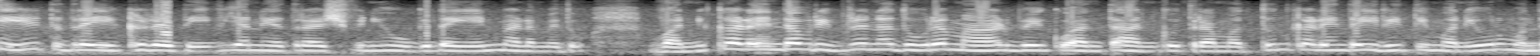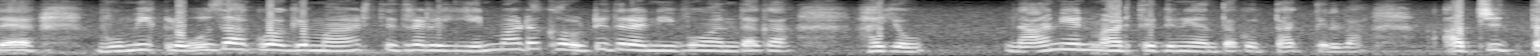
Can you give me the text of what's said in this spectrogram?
ಹೇಳ್ತಿದ್ರೆ ಈ ಕಡೆ ದೇವಿಯನ್ನ ಹತ್ರ ಅಶ್ವಿನಿ ಹೋಗಿದ್ದ, ಏನು ಮೇಡಮ್ ಇದು? ಒಂದು ಕಡೆಯಿಂದ ಅವ್ರಿಬ್ರನ್ನ ದೂರ ಮಾಡಬೇಕು ಅಂತ ಅನ್ಕೋತಾರೆ, ಮತ್ತೊಂದು ಕಡೆಯಿಂದ ಈ ರೀತಿ ಮನೆಯವ್ರ ಮುಂದೆ ಭೂಮಿ ಕ್ಲೋಸ್ ಆಗುವಾಗೆ ಮಾಡ್ತಿದ್ರಲ್ಲಿ, ಏನು ಮಾಡೋಕೆ ಹೊರಟಿದ್ರೆ ನೀವು ಅಂದಾಗ, ಅಯ್ಯೋ ನಾನೇನು ಮಾಡ್ತಿದ್ದೀನಿ ಅಂತ ಗೊತ್ತಾಗ್ತಿಲ್ವಾ? ಅಜಿತ್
